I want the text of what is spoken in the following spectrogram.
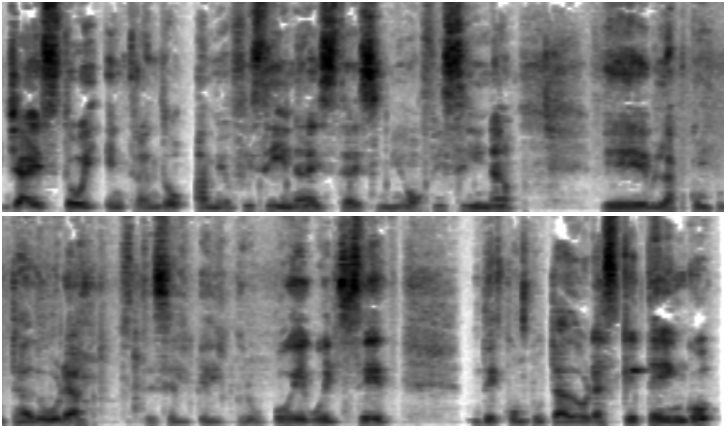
ya estoy entrando a mi oficina. Esta es mi oficina. la computadora, este es el, el grupo o el set de computadoras que tengo.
